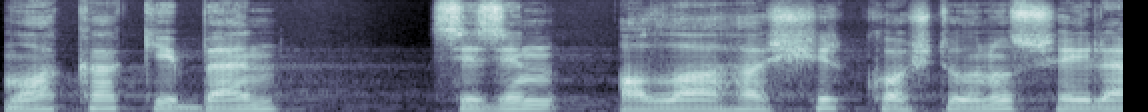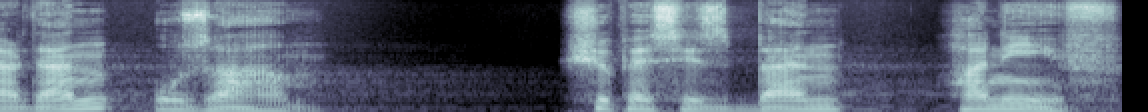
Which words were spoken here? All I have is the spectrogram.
Muhakkak ki ben, sizin Allah'a şirk koştuğunuz şeylerden uzağım. Şüphesiz ben, Hanif,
